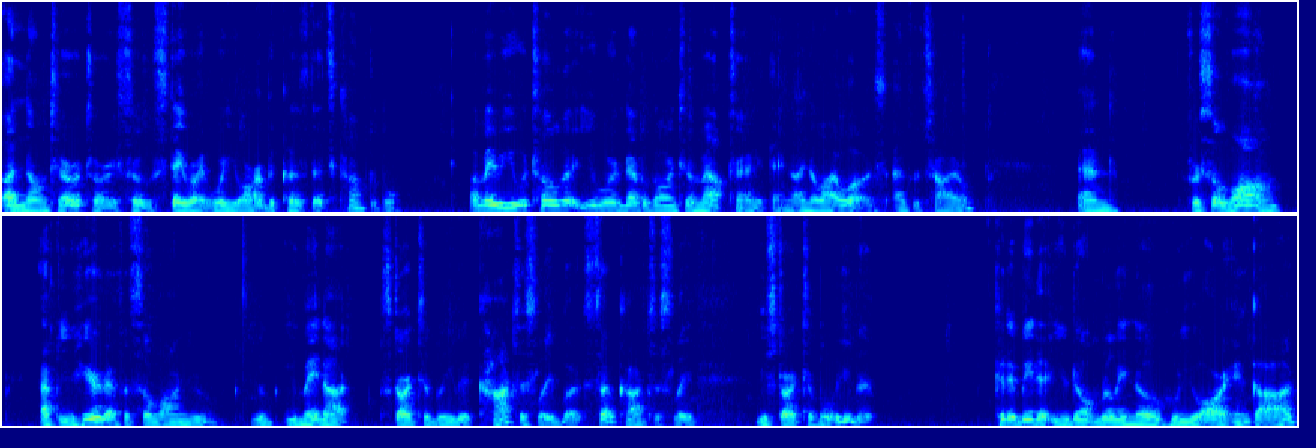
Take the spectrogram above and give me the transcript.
unknown territory, so stay right where you are because that's comfortable. Or maybe you were told that you were never going to amount to anything. I know I was as a child. And for so long, after you hear that for so long, you you you may not start to believe it consciously, but subconsciously, you start to believe it. Could it be that you don't really know who you are in God,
